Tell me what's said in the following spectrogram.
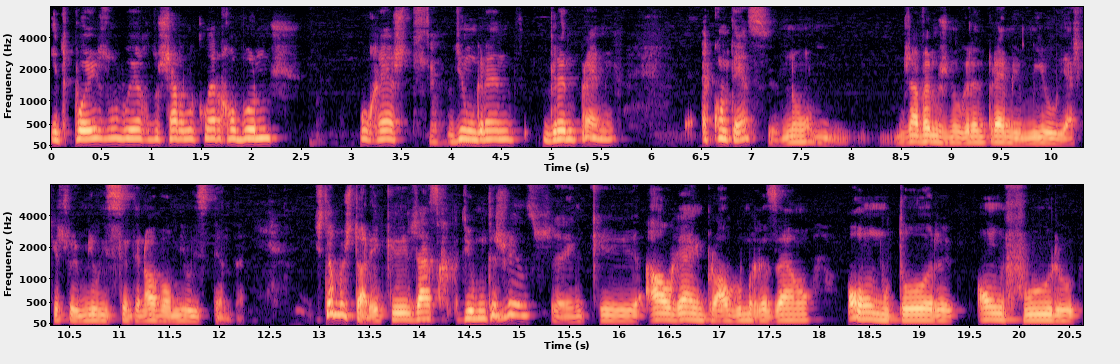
E depois o erro do Charles Leclerc roubou-nos o resto Sim. de um grande, grande prémio. Acontece. Não, já vamos no grande prémio 1000, e acho que este foi 1069 ou 1070. Isto é uma história que já se repetiu muitas vezes, em que alguém, por alguma razão, ou um motor, ou um furo,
